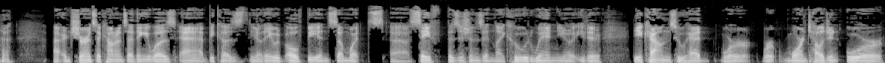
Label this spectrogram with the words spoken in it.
uh, insurance accountants, I think it was, uh, because you know they would both be in somewhat uh, safe positions, and like who would win? You know, either the accountants who had were were more intelligent, or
